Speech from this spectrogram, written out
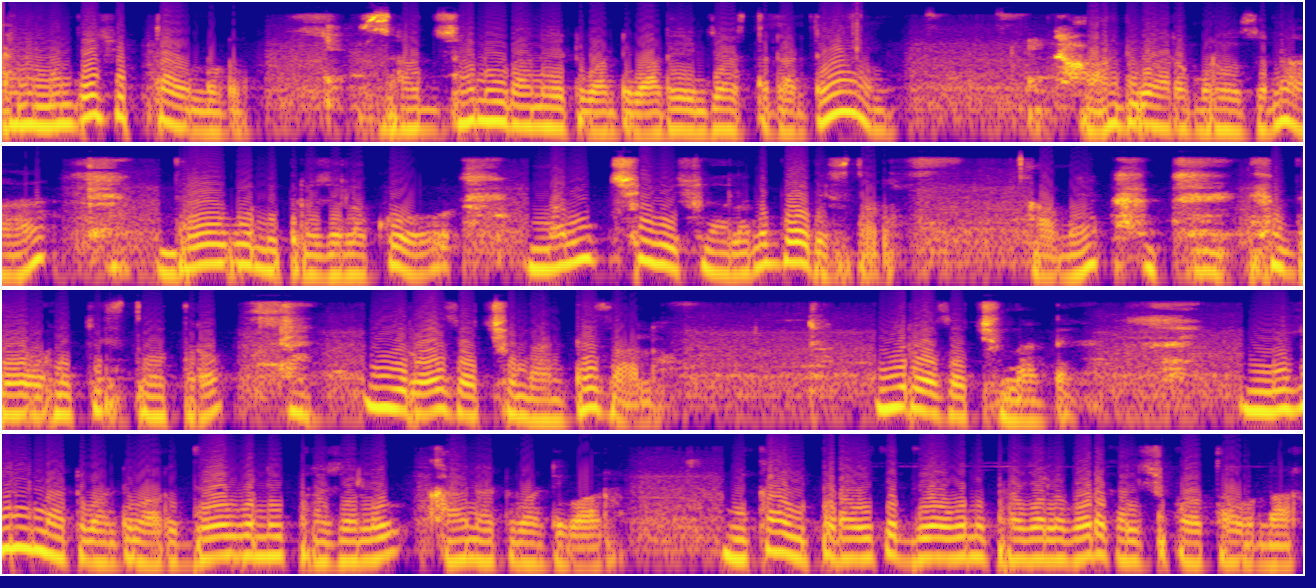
ఆయన ముందే చెప్తా ఉన్నాడు. సజ్జనుడు అనేటువంటి వాడు ఏం చేస్తాడంటే ఆదివారం రోజున దేవుని ప్రజలకు మంచి విషయాలను బోధిస్తాడు. ఆమె దేవునికి స్తోత్రం. ఈ రోజు వచ్చిందంటే చాలు. ఈ రోజు వచ్చిందంటే మిగిలినటువంటి వారు దేవుని ప్రజలు కానటువంటి వారు ఇంకా ఇప్పుడైతే దేవుని ప్రజలు కూడా కలిసిపోతా ఉన్నారు.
